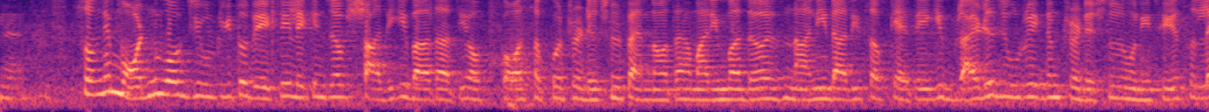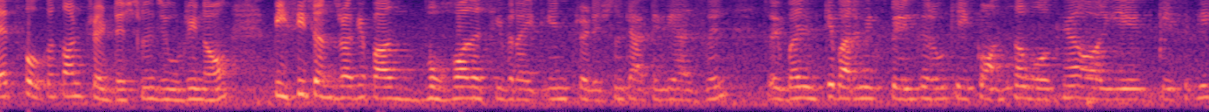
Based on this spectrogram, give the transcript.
है। सो so, हमने मॉडर्न वर्क ज्वेलरी तो देख ली लेकिन जब शादी की बात आती है ऑफकोर्स सबको ट्रेडिशनल पहनना होता है हमारी मदर्स नानी दादी सब कहते हैं कि ब्राइडल ज्वेलरी एकदम ट्रेडिशनल होनी चाहिए। So let's focus on traditional jewellery now PC Chandra के पास बहुत अच्छी variety in traditional category as well तो एक बार इनके बारे में एक्सप्लेन करो कि कौन सा वर्क है और ये बेसिकली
